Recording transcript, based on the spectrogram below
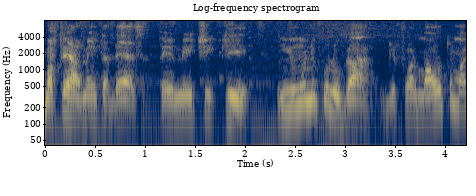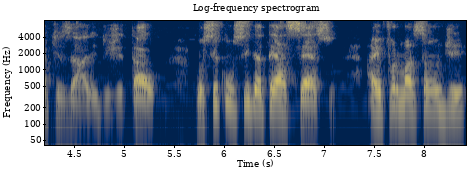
Uma ferramenta dessa permite que, em um único lugar, de forma automatizada e digital, você consiga ter acesso à informação de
